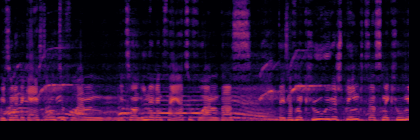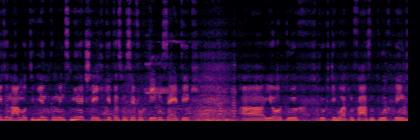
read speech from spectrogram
mit so einer Begeisterung zu fahren, mit so einem inneren Feier zu fahren, dass das auf meine Crew überspringt, dass meine Crew mich dann auch motivieren kann, wenn es mir nicht schlecht geht, dass man sich einfach gegenseitig äh, ja, durch, durch die harten Phasen durchbringt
